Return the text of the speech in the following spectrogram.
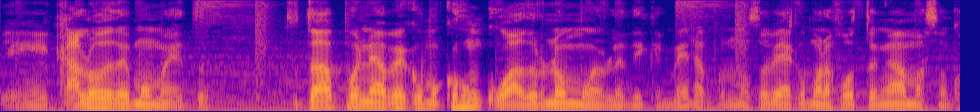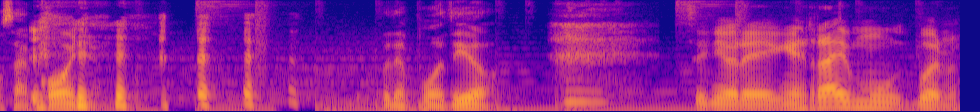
en el calor del momento. Tú te vas a poner a ver como coge un cuadro, unos muebles. Dije, mira, pues no se veía como la foto en Amazon, o sea, coño. pues después, Dios. Señores, en el Raimu, bueno,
